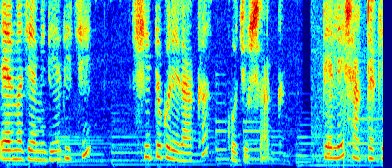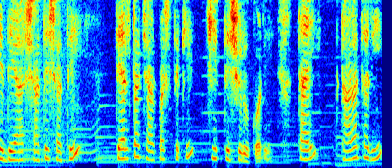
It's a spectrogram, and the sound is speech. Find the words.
এর মাঝে আমি দিয়ে দিচ্ছি সিদ্ধ করে রাখা কচুর শাক। তেলে শাকটাকে দেওয়ার সাথে সাথেই তেলটা চারপাশ থেকে চিটতে শুরু করে। তাই তাড়াতাড়ি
